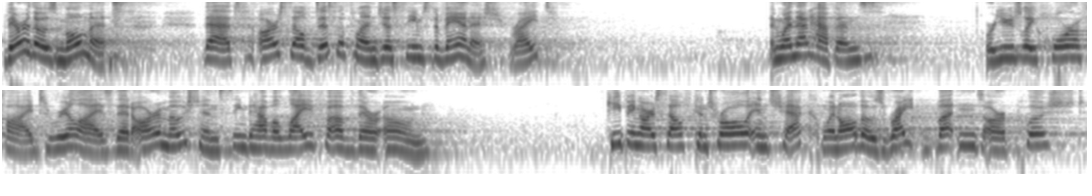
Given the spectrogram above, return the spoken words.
There are those moments that our self discipline just seems to vanish, right? And when that happens, we're usually horrified to realize that our emotions seem to have a life of their own. Keeping our self control in check when all those right buttons are pushed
